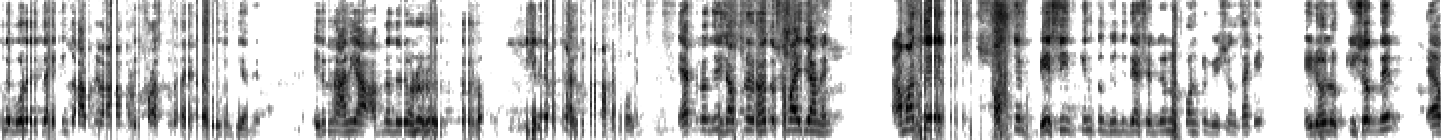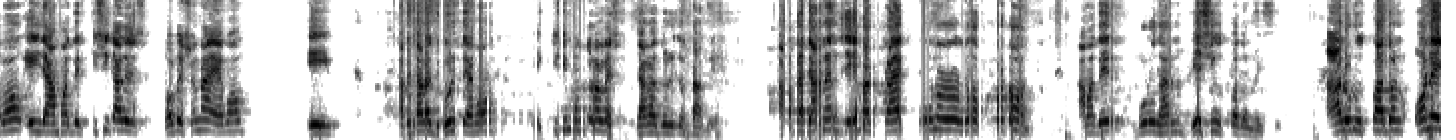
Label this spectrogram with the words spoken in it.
সম্বন্ধে বলে দেয়, কিন্তু আপনারা আমার স্বরাষ্ট্র একটা উত্তর দিয়ে দেন। এই জন্য আমি আপনাদের অনুরোধ করব। একটা জিনিস আপনারা হয়তো সবাই জানেন, আমাদের সবচেয়ে বেশি কিন্তু যদি দেশের জন্য কন্ট্রিবিউশন থাকে, এটা হলো কৃষকদের এবং এই যে আমাদের কৃষিকাজের গবেষণা এবং এই যারা জড়িত এবং কৃষি মন্ত্রণালয়ে যারা জড়িত তাদের। আপনারা জানেন যে এবার প্রায় পনেরো লক্ষ টন আমাদের বোরো ধান বেশি উৎপাদন হয়েছে। আলুর উৎপাদন অনেক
